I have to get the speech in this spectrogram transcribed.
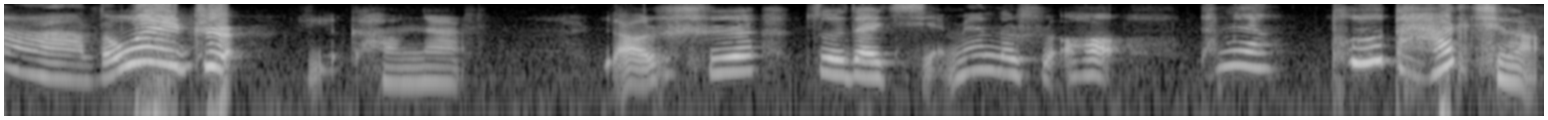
马的位置也靠那儿。老师坐在前面的时候，他们俩偷偷打起来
